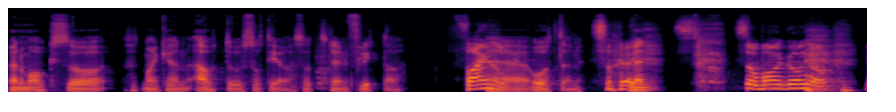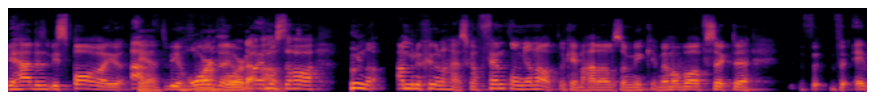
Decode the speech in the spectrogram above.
Men de har också så att man kan autosortera så att den flyttar Finally! eh, åt den. så, Men så många gånger. Vi, hade, vi sparar ju allt. Ja, Vi hoardar "Åh, Jag måste allt. ha 100 ammunitioner här. Jag ska ha 15 granater. Okej, man hade aldrig så mycket. Men man bara försökte. För, för, eh,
